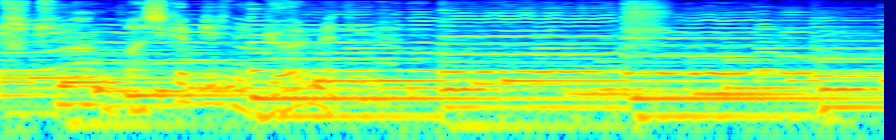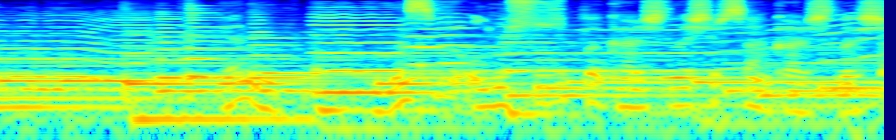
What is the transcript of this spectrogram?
tutunan başka birini görmedim ya. Yani nasıl bir olumsuzlukla karşılaşırsan karşılaş.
